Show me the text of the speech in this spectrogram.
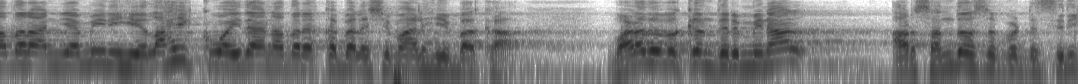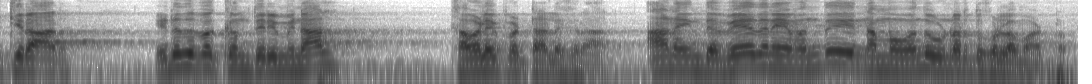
நதர் அன் யமீனிஹி லஹிக் வைதா நதர் கபல ஷிமாலிஹி பக்கா வலது பக்கம் திரும்பினால் அவர் சந்தோஷப்பட்டு சிரிக்கிறார். இடது பக்கம் திரும்பினால் கவலைப்பட்டு அழுகிறார். ஆனால் இந்த வேதனை வந்து நம்ம வந்து உணர்ந்து கொள்ள மாட்டோம்.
